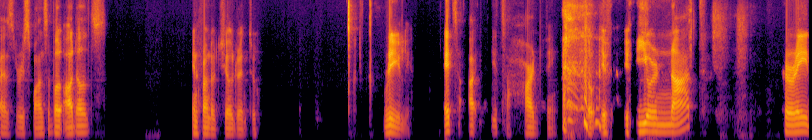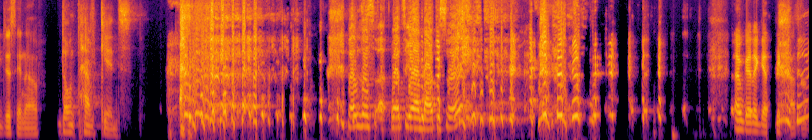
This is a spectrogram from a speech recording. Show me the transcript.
as responsible adults in front of children too. Really, it's a, it's a hard thing. So if if you're not courageous enough, Don't have kids. That's just what you're about to say. I'm gonna get kicked out. Of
